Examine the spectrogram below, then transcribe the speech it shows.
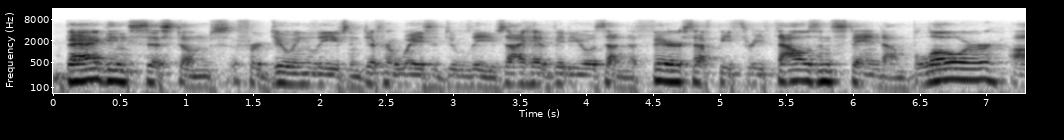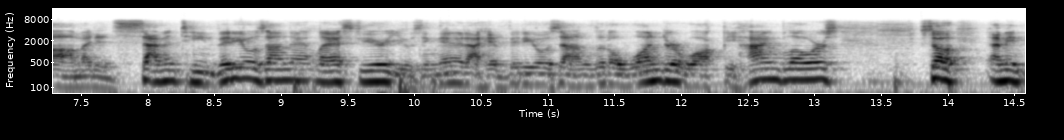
bagging systems for doing leaves and different ways to do leaves. I have videos on the Ferris FB3000 stand-on blower. Um, I did 17 videos on that last year using that. I have videos on Little Wonder walk behind blowers. So, I mean,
